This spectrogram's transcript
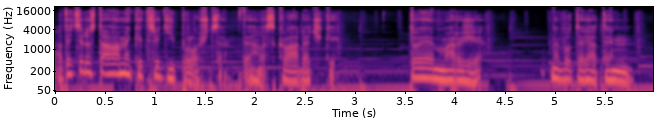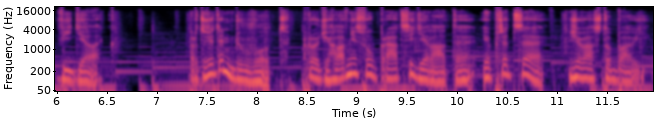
A teď se dostáváme ke třetí položce téhle skládačky. To je marže, nebo teda ten výdělek. Protože ten důvod, proč hlavně svou práci děláte, je přece, že vás to baví.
